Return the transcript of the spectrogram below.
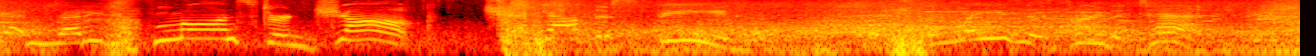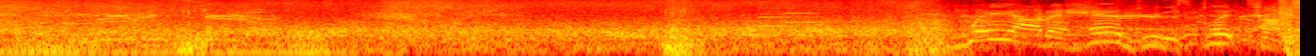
Getting ready to monster jump. Check out the speed. Blazes through the tent. Way out ahead through the split tunnel.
